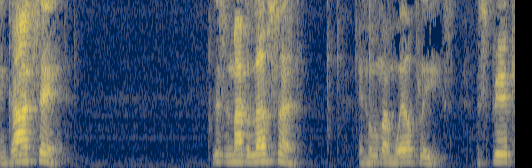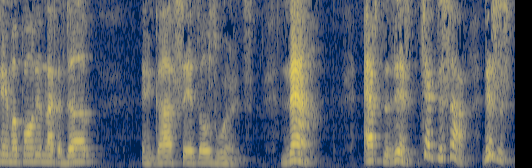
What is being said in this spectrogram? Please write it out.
and God said, This is my beloved Son, in whom I'm well pleased. The Spirit came upon him like a dove, and God said those words. Now, after this, check this out. This is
